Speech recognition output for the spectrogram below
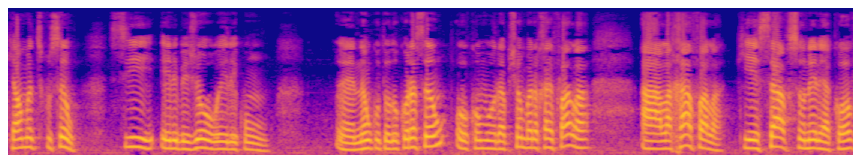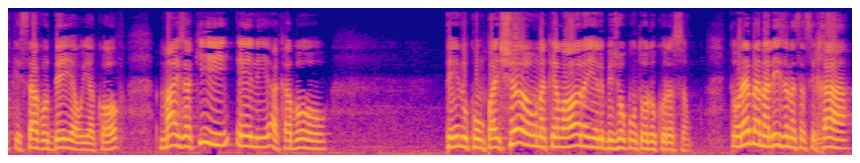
que há uma discussão se ele beijou ele com é, não com todo o coração, ou como Rabshon Baruchai fala, a Alachá fala que Esav sonele Yaakov, que Esav odeia o Yaakov, mas aqui ele acabou tendo compaixão naquela hora e ele beijou com todo o coração. Então o Rebbe analisa nessa sikha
